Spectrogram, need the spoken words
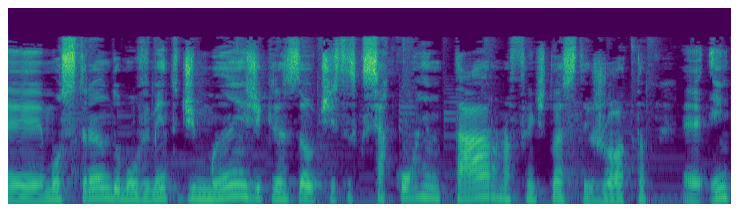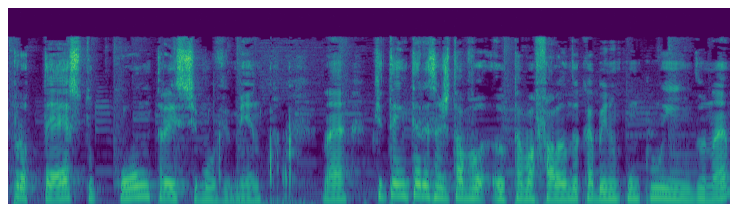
é, mostrando o movimento de mães de crianças autistas que se acorrentaram na frente do STJ é, em protesto contra esse movimento, né? Porque tem interessante, eu tava, eu tava falando, acabei não concluindo, né?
